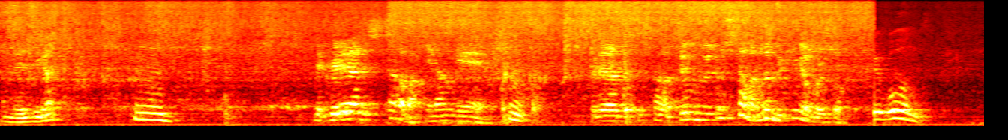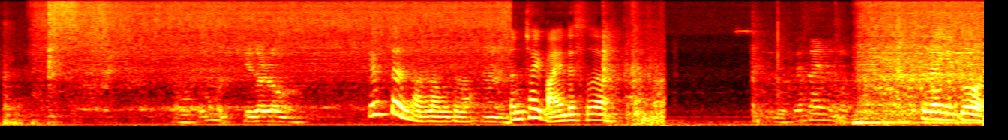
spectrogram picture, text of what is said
한 4시간? 음, 근데 그래야지 시차가 맞긴 한 게 응. 그래야지 시차가 지금 근데 좀 시차 맞는 느낌이야 벌써 그리고 어, 조금 기절로 실제로 잘 나오더라. 응. 연착이 많이 됐어요. 회사 있는 거 같아 불행히도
